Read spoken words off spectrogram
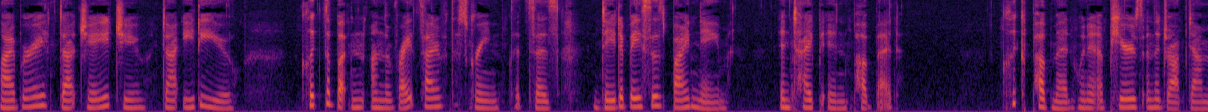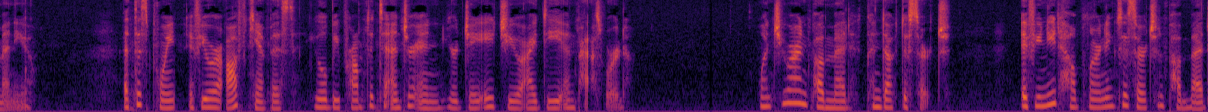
library.jhu.edu, click the button on the right side of the screen that says Databases by Name and type in PubMed. Click PubMed when it appears in the drop-down menu. At this point, if you are off campus, you will be prompted to enter in your JHU ID and password. Once you are in PubMed, conduct a search. If you need help learning to search in PubMed,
